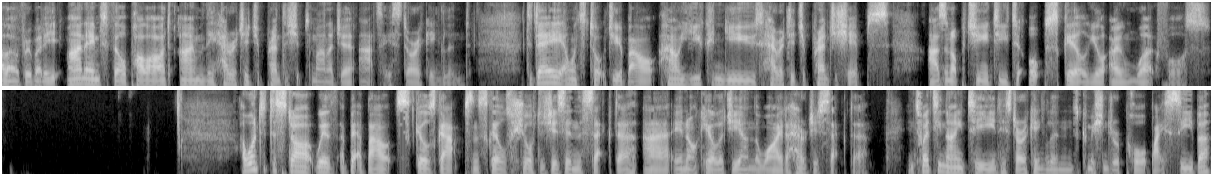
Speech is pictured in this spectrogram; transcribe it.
Hello everybody, my name's Phil Pollard. I'm the Heritage Apprenticeships Manager at Historic England. Today I want to talk to you about how you can use Heritage Apprenticeships as an opportunity to upskill your own workforce. I wanted to start with a bit about skills gaps and skills shortages in the sector, uh, in archaeology and the wider heritage sector. In 2019, Historic England commissioned a report by CIBA,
